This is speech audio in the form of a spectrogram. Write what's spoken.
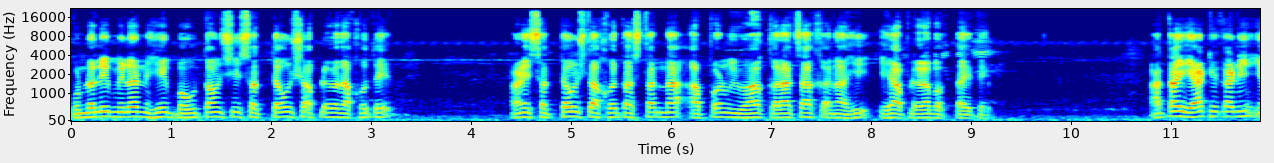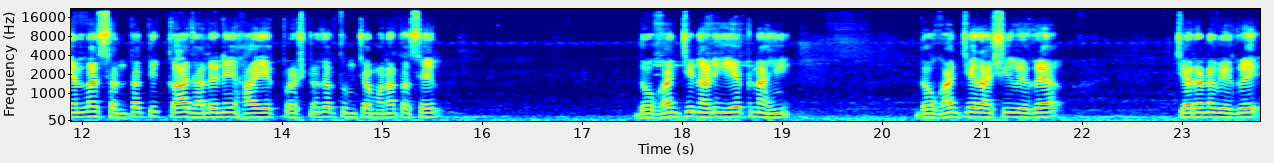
कुंडली मिलन हे बहुतांशी सत्यांश आपल्याला दाखवते. आणि सत्यांश दाखवत असताना आपण विवाह करायचा का नाही हे आपल्याला बघता येते. आता या ठिकाणी यांना संतती का झालं नाही हा एक प्रश्न जर तुमच्या मनात असेल. दोघांची नाडी एक नाही. दोघांची राशी वेगळ्या. चरण वेगळे.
